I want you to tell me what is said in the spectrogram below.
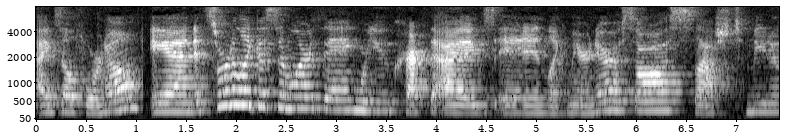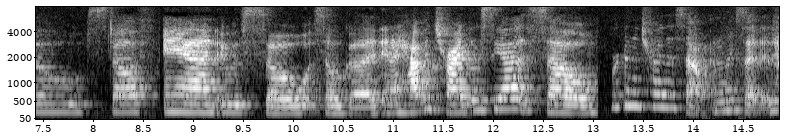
eggs al forno. And it's sort of like a similar thing where you crack the eggs in like marinara sauce slash tomato stuff. And it was so, so good. And I haven't tried this yet, so we're gonna try this out and I'm excited.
